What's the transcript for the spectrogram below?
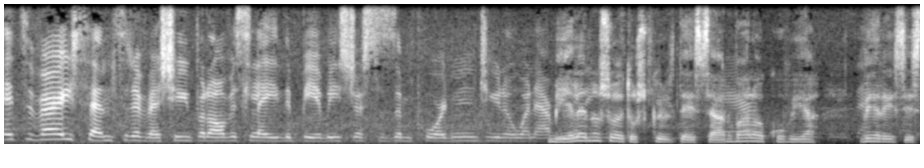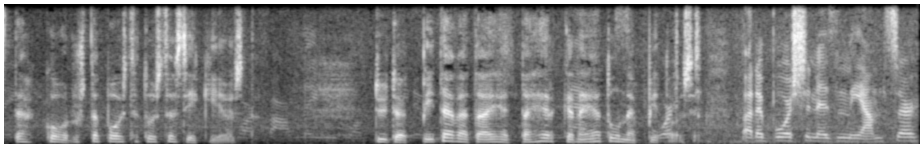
It's a very sensitive issue, but obviously the baby's just as important, you know, when everybody... Mielenosoituskylteissä on valokuvia verisistä kohdusta poistetuista sikiöistä. Tytöt pitävät aihetta herkkänä ja tunnepitoisena. But abortion isn't the answer.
